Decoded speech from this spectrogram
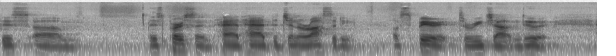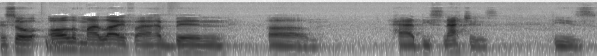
this, um, this person had had the generosity of spirit to reach out and do it. And so all of my life, I have been, um, had these snatches, these,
